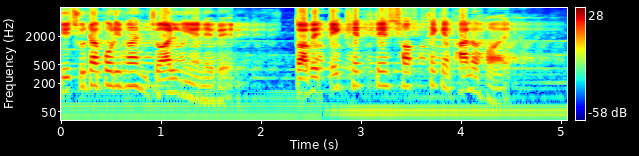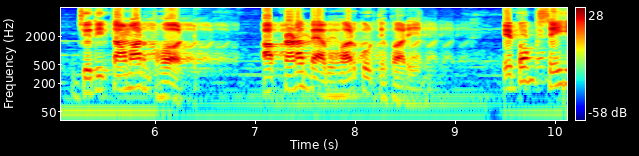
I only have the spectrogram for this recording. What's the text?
কিছুটা পরিমাণ জল নিয়ে নেবেন। তবে এক্ষেত্রে সব থেকে ভালো হয়, যদি তামার ঘট আপনারা ব্যবহার করতে পারেন। এবং সেই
